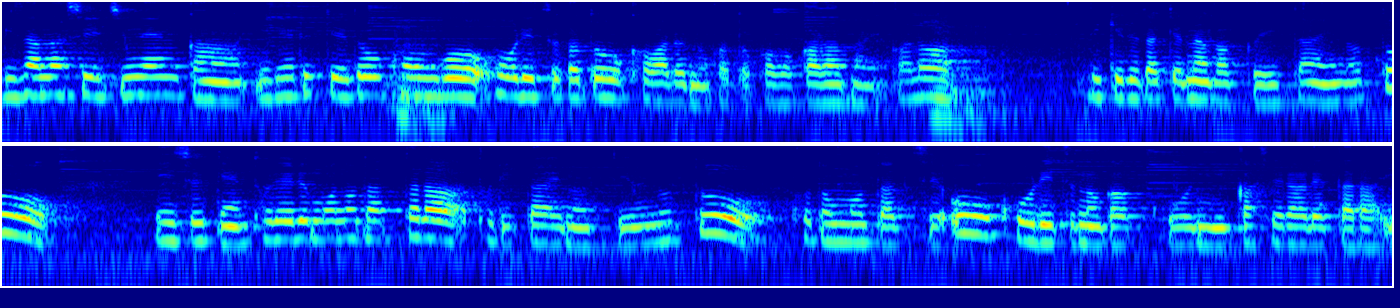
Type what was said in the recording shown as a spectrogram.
ビザなし1年間入れるけど今後法律がどう変わるのかとかわからないから、うん。できるだけ長くいたいのと永住権取れるものだったら取りたいのっていうのと子どもたちを公立の学校に行かせられたらいい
